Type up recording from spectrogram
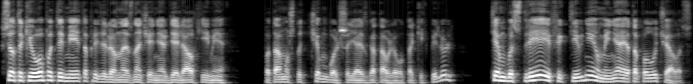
все-таки опыт имеет определенное значение в деле алхимии потому что чем больше я изготавливал таких пилюль, тем быстрее и эффективнее у меня это получалось.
